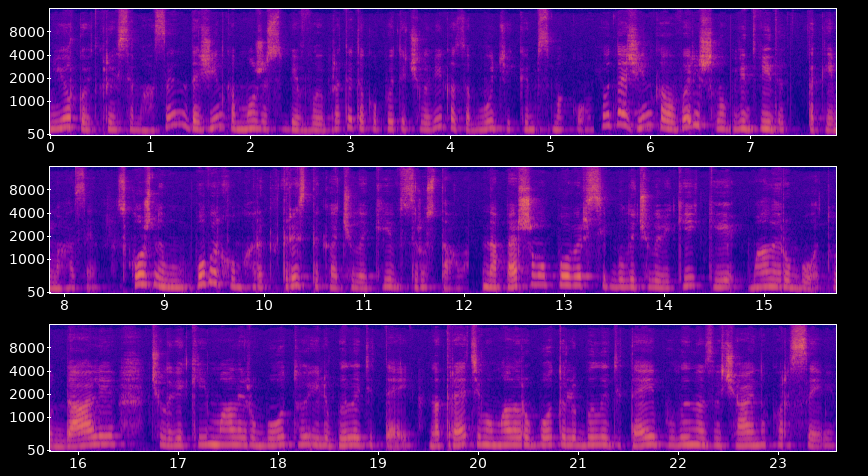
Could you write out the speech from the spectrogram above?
Нью-Йорку відкрився магазин, де жінка може собі вибрати та купити чоловіка за будь-яким смаком. І одна жінка вирішила відвідати такий магазин. З кожним поверхом характеристика чоловіків зростала. На першому поверсі були чоловіки, які мали роботу. Далі чоловіки мали роботу і любили дітей. На третьому мали роботу, любили дітей, були надзвичайно красиві.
